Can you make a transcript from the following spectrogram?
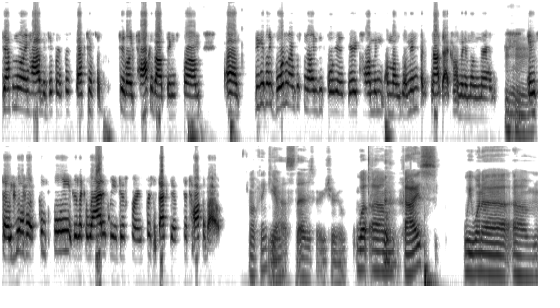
definitely have a different perspective to, to like talk about things from. Um, because like borderline personality disorder is very common among women, but it's not that common among men. mhm. And so you have a completely, like, radically different perspective to talk about. Well, thank you. yes, that is very true. Well, um, guys, we want to um,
